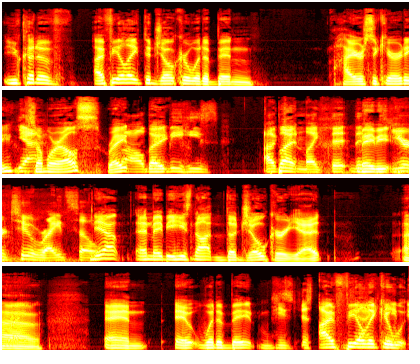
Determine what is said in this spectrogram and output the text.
you could have. I feel like the Joker would have been higher security Yeah. somewhere else, right? Well, like maybe he's again like the, the maybe- year two, right? So Yeah, and maybe he's not the Joker yet. Uh, and it would have been. he's just. I feel like it. would.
